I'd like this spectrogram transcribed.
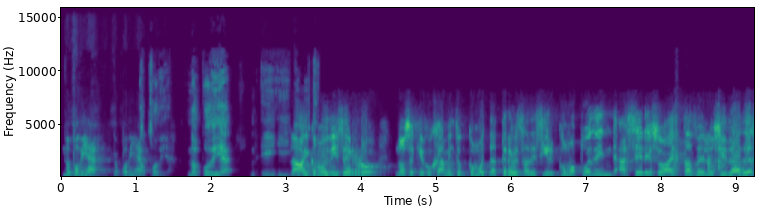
no podía, no podía. No podía, no podía. Y, no, y como dice Ro, no se quejó Hamilton, ¿cómo te atreves a decir, cómo pueden hacer eso a estas velocidades?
